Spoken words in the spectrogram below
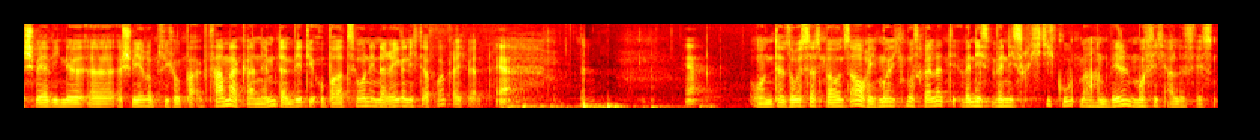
schwerwiegende, äh, schwere Psychopharmaka nimmt, dann wird die Operation in der Regel nicht erfolgreich werden. Ja. ja. Und so ist das bei uns auch. Ich muss, ich muss relativ, wenn ich es wenn richtig gut machen will, muss ich alles wissen.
